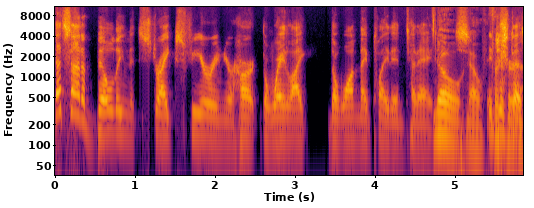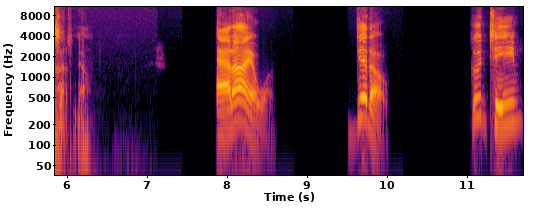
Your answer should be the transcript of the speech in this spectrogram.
that's not a building that strikes fear in your heart the way like the one they played in today. No, no, it for just sure doesn't not. No. at Iowa. Ditto. Good team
